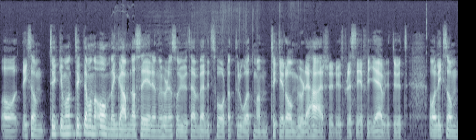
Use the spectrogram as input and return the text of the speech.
Och liksom tycker man, tyckte man om den gamla serien och hur den såg ut så är det väldigt svårt att tro att man tycker om hur det här ser ut för det ser för jävligt ut. Och liksom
